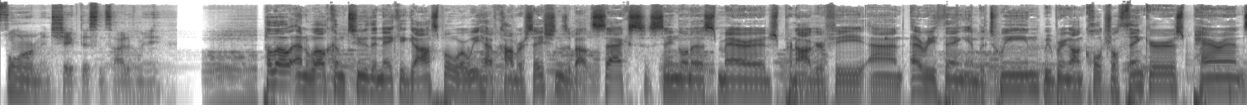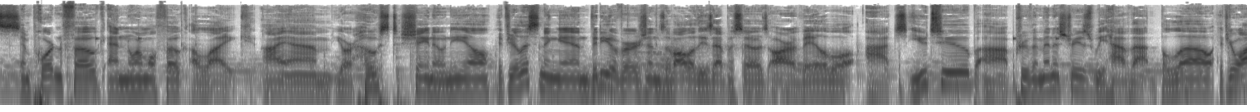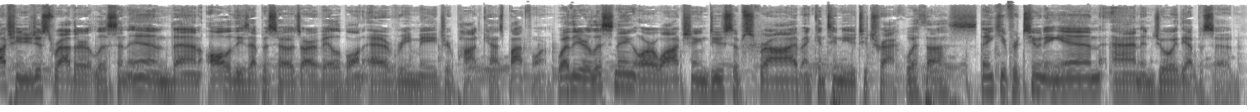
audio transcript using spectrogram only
form and shape this inside of me. Hello, and welcome to The Naked Gospel, where we have conversations about sex, singleness, marriage, pornography, and everything in between. We bring on cultural thinkers, parents, important folk, and normal folk alike. I am your host, Shane O'Neill. If you're listening in, video versions of all of these episodes are available at YouTube, uh, Proven Ministries. We have that below. If you're watching, you just rather listen in, then all of these episodes are available on every major podcast platform. Whether you're listening or watching, do subscribe and continue to track with us. Thank you for tuning in and enjoy the episode.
